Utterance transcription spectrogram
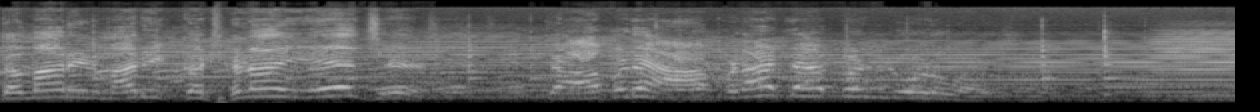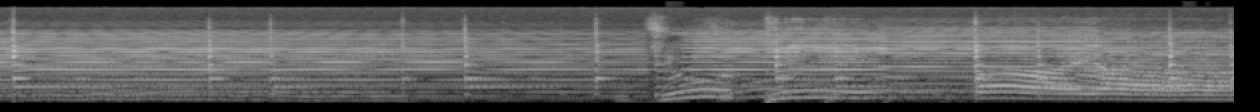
તમારી મારી કઠણાઈ એ છે કે આપણે આપણા ડાપણ ડોળવા છે झूठी માયા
